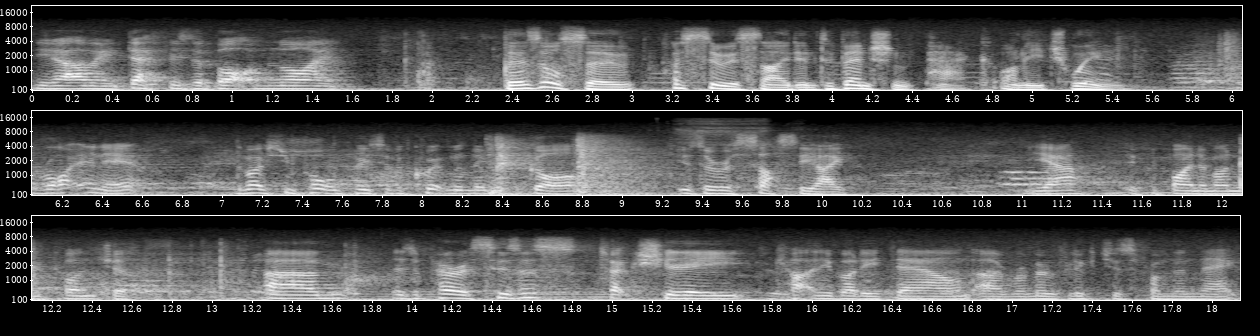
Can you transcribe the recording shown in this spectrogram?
you know what I mean? Death is the bottom line. There's also a suicide intervention pack on each wing. Right in it, the most important piece of equipment that we've got is a resuscitate. Yeah, if we find them unconscious. Um, there's a pair of scissors to actually cut anybody down and remove ligatures from the neck.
